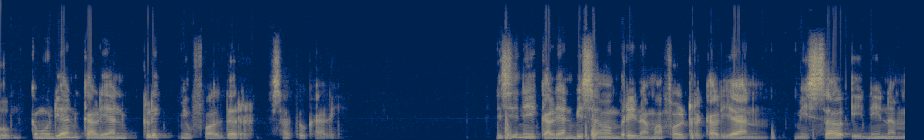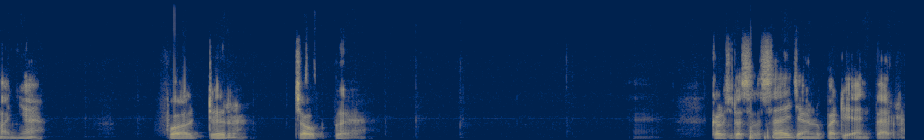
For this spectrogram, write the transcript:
Home. Kemudian kalian klik New Folder satu kali. Di sini kalian bisa memberi nama folder kalian. Misal ini namanya folder coba. Kalau sudah selesai, jangan lupa di enter.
